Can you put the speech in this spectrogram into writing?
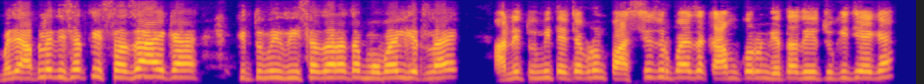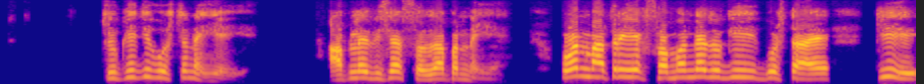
म्हणजे आपल्या देशात काही सजा आहे का? की तुम्ही वीस हजाराचा मोबाईल घेतलाय आणि तुम्ही त्याच्याकडून पाचशेच रुपयाचं काम करून घेतात हे चुकीची आहे का? चुकीची गोष्ट नाही आहे आपल्या देशात सजा पण नाही आहे पण मात्र एक समजण्याजोगी गोष्ट आहे की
